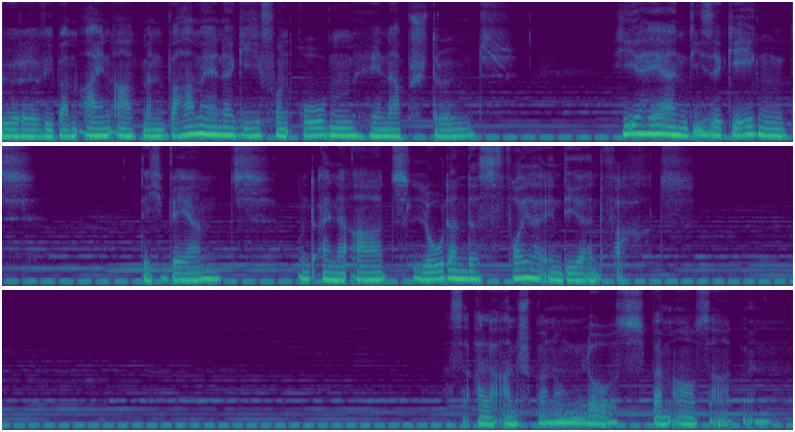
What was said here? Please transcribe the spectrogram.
Spüre, wie beim Einatmen warme Energie von oben hinabströmt, hierher in diese Gegend dich wärmt und eine Art loderndes Feuer in dir entfacht. Lasse alle Anspannung los beim Ausatmen.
